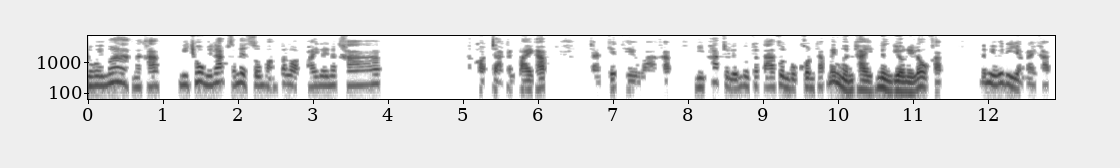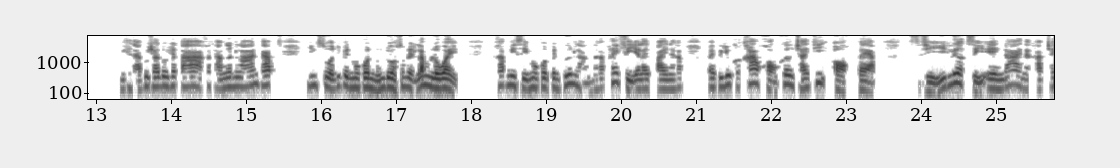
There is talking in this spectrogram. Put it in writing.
รวยมากนะครับ มีโชค มีลาภสำเร็จสมหวังตลอดไปเลยนะครับ ก่อนจากกันไปครับอาจารย์เคสเทวาครับ มีภาพเฉลิมดวงชะตาส่วนบุคคลครับไม่เหมือนใครหนึ่งเดียวในโลกครับ และมีวิธีอย่างไรครับ มีคาถาบูชาดวงชะตาคาถาเงินล้านครับ ยิ่งส่วนที่เป็นมงคลหนุนดวงสำเร็จร่ำรวยครับมีสีมงคลเป็นพื้นหลังนะครับ ให้สีอะไรไปนะครับ ไปประยุกต์กับข้าวของเครื่องใช้ที่ออกแบบสีเลือกสีเองได้นะครับ ใช้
